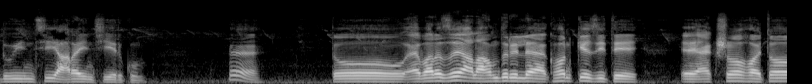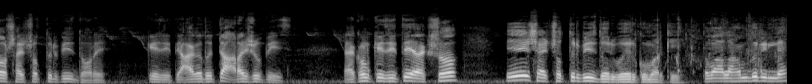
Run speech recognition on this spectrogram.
দুই ইঞ্চি, আড়াই ইঞ্চি এরকম। হ্যাঁ? তো এভারেজে আলহামদুলিল্লাহ এখন কেজিতে একশো হয়তো ষাট, সত্তর পিস ধরে। কেজিতে। আগে ধরতে আড়াইশো পিস এখন কেজিতে একশো এই ষাট, সত্তর পিস ধরবো এরকম আর কি। তবে আলহামদুলিল্লাহ,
